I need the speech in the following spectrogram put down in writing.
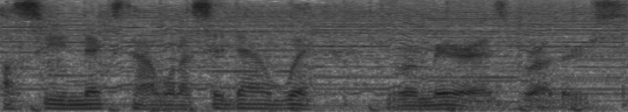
I'll see you next time when I sit down with the Ramirez brothers.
